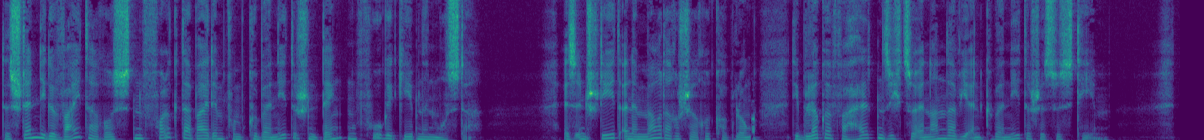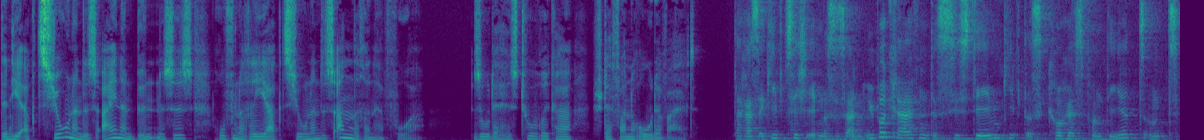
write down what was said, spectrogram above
Das ständige Weiterrüsten folgt dabei dem vom kybernetischen Denken vorgegebenen Muster. Es entsteht eine mörderische Rückkopplung, die Blöcke verhalten sich zueinander wie ein kybernetisches System. Denn die Aktionen des einen Bündnisses rufen Reaktionen des anderen hervor, so der Historiker Stefan Rodewald. Daraus ergibt sich eben, dass es ein übergreifendes System gibt, das korrespondiert und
